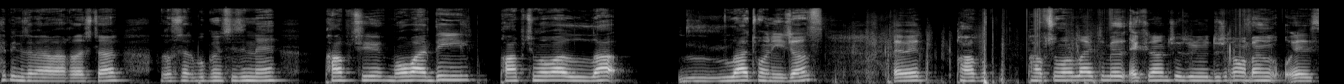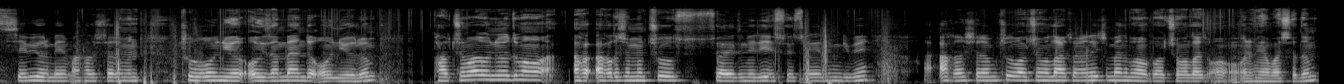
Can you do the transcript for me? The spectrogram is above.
Hepinize merhaba arkadaşlar. Arkadaşlar bugün sizinle PUBG Mobile değil, PUBG Mobile La Lite oynayacağız. Evet, PUBG, Mobile Lite'ın biraz ekran çözünürlüğü düşük ama ben e, seviyorum. Benim arkadaşlarımın çoğu oynuyor. O yüzden ben de oynuyorum. PUBG Mobile oynuyordum ama ar- arkadaşlarımın çoğu söyledim dediği söylediğim gibi arkadaşlarım çoğu PUBG Mobile Lite oynadığı için ben de PUBG Mobile Lite oynamaya başladım.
